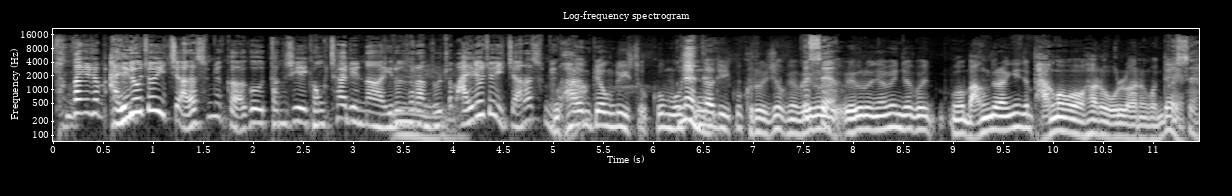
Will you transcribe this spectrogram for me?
상당히 좀 알려져 있지 않았습니까? 그 당시 경찰이나 이런 네. 사람들 좀 알려져 있지 않았습니까? 화염병도 있었고 뭐 네네. 신나도 있고 그러죠. 왜. 그러, 왜 그러냐면 이제 그뭐 막노랑이 이제 방어하러 올라가는 건데 글쎄요.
